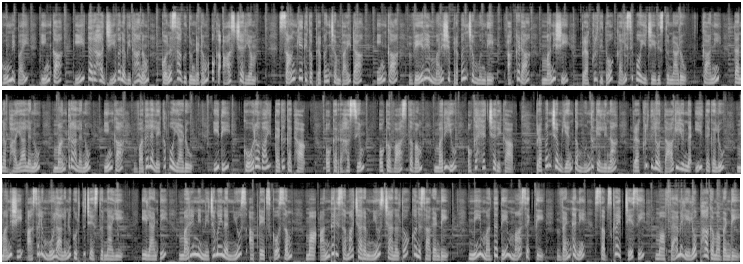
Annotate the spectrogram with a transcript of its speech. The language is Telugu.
భూమిపై ఇంకా ఈ తరహా జీవన విధానం కొనసాగుతుండటం ఒక ఆశ్చర్యం. సాంకేతిక ప్రపంచం బయట ఇంకా వేరే మనిషి ప్రపంచం ఉంది. అక్కడ మనిషి ప్రకృతితో కలిసిపోయి జీవిస్తున్నాడు. కాని తన భయాలను మంత్రాలను ఇంకా వదలలేకపోయాడు. ఇది కోరవాయ్ తెగ కథ. ఒక రహస్యం ఒక వాస్తవం మరియు ఒక హెచ్చరిక. ప్రపంచం ఎంత ముందుకెళ్ళినా ప్రకృతిలో దాగియున్న ఈ తెగలు మనిషి అసలు మూలాలను గుర్తు చేస్తున్నాయి. ఇలాంటి మరిన్ని నిజమైన న్యూస్ అప్డేట్స్ కోసం మా అందరి సమాచారం న్యూస్ ఛానల్తో కొనసాగండి. మీ మద్దతే మా శక్తి. వెంటనే సబ్స్క్రైబ్ చేసి మా ఫ్యామిలీలో భాగమవ్వండి.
